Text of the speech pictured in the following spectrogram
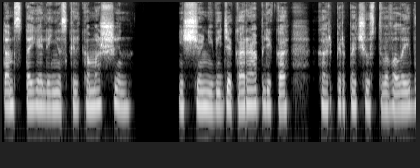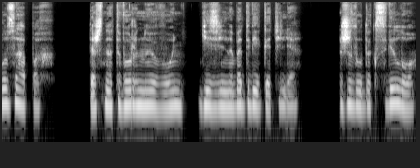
Там стояли несколько машин. Еще не видя кораблика, Харпер почувствовала его запах. Тошнотворную вонь дизельного двигателя. Желудок свело.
